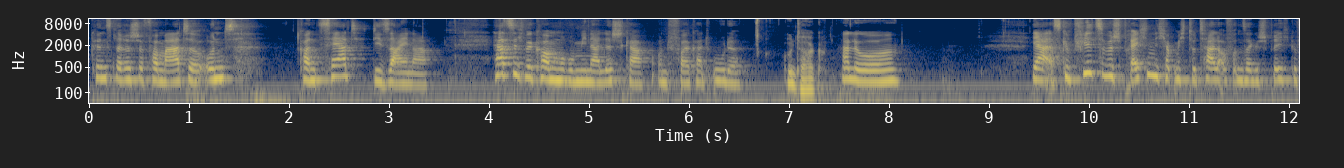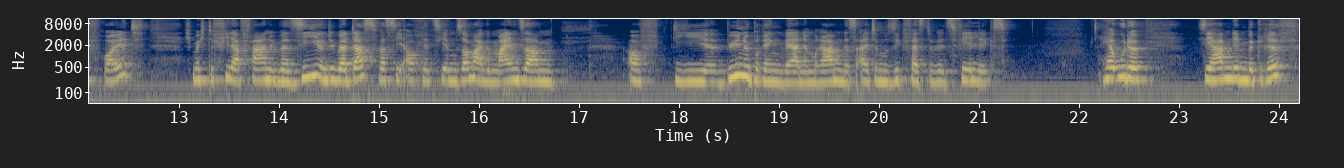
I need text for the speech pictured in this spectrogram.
künstlerische Formate und Konzertdesigner. Herzlich willkommen, Romina Lischka und Volkert Ude. Guten Tag. Hallo. Ja, es gibt viel zu besprechen. Ich habe mich total auf unser Gespräch gefreut. Ich möchte viel erfahren über Sie und über das, was Sie auch jetzt hier im Sommer gemeinsam auf die Bühne bringen werden im Rahmen des Alte Musikfestivals Felix. Herr Ude, Sie haben den Begriff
